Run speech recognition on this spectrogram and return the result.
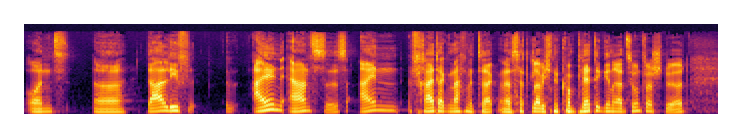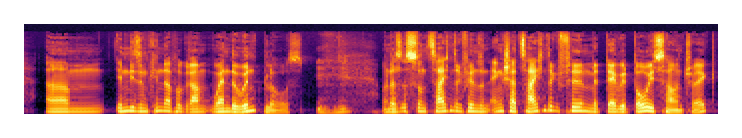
Und äh, da lief allen Ernstes einen Freitagnachmittag, und das hat, glaube ich, eine komplette Generation verstört, ähm, in diesem Kinderprogramm When the Wind Blows. Und das ist so ein Zeichentrickfilm, so ein englischer Zeichentrickfilm mit David Bowie Soundtrack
